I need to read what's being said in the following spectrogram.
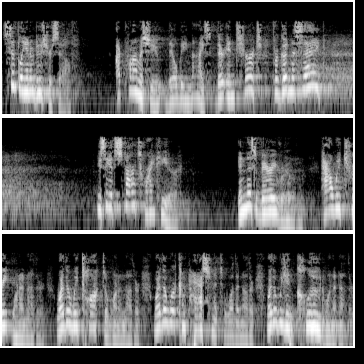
Simply introduce yourself. I promise you they'll be nice. They're in church, for goodness sake. You see, it starts right here in this very room. How we treat one another, whether we talk to one another, whether we're compassionate to one another, whether we include one another.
